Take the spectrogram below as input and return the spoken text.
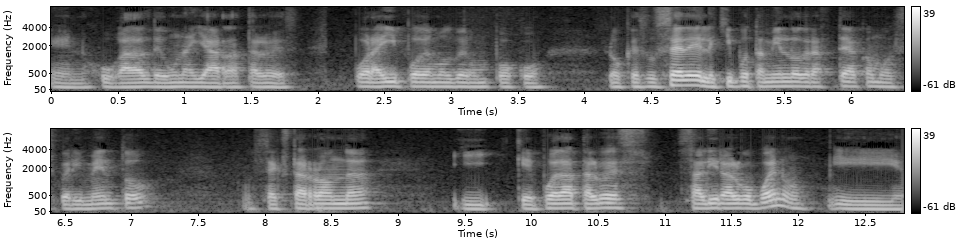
en jugadas de una yarda tal vez. Por ahí podemos ver un poco lo que sucede. El equipo también lo draftea como experimento, sexta ronda, y que pueda tal vez salir algo bueno. Y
